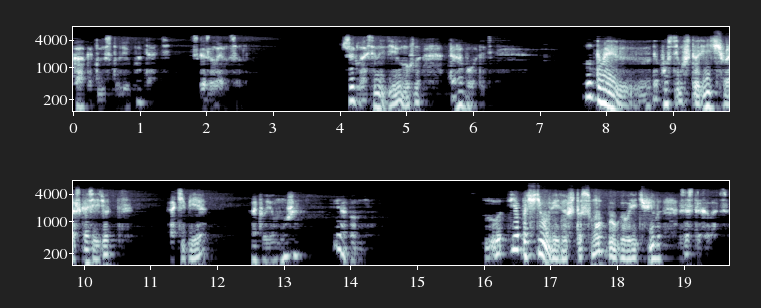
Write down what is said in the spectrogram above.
как эту историю подать, сказал Энсон. Согласен, идею нужно доработать. Ну, давай допустим, что речь в рассказе идет о тебе, о твоем муже и обо мне. Вот я почти уверен, что смог бы уговорить Фила застраховаться.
